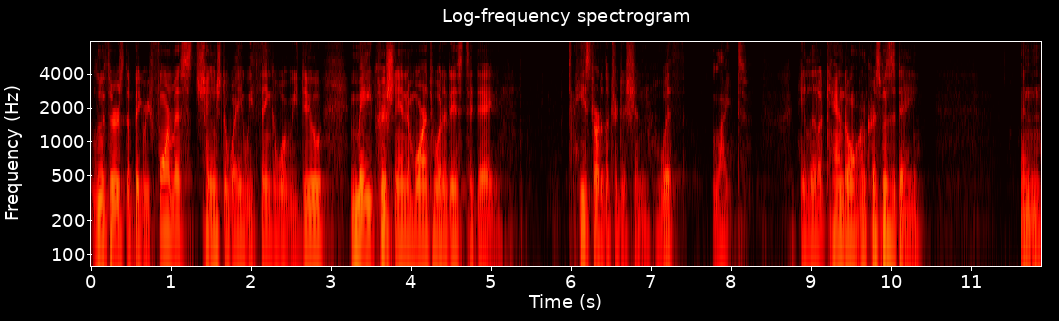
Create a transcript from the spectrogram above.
Luther is the big reformist, changed the way we think of what we do, made Christianity more into what it is today. He started the tradition with light. He lit a candle on Christmas Day in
